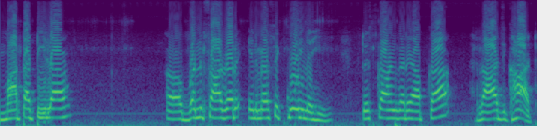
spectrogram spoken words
माता टीला वन सागर, इनमें से कोई नहीं। तो इसका आंसर है आपका राजघाट।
